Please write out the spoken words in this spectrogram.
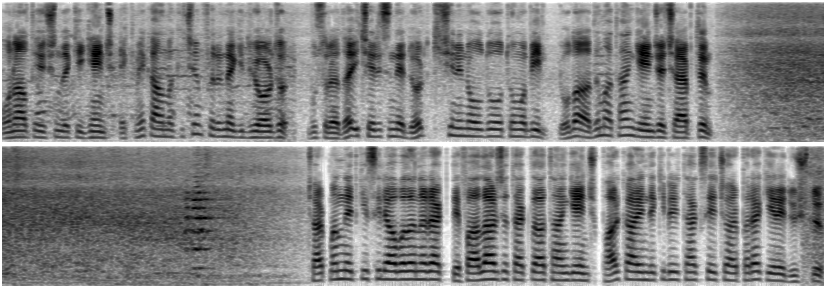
16 yaşındaki genç ekmek almak için fırına gidiyordu. Bu sırada içerisinde 4 kişinin olduğu otomobil yola adım atan gence çarptı. Çarpmanın etkisiyle havalanarak defalarca takla atan genç park halindeki bir taksiye çarparak yere düştü.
